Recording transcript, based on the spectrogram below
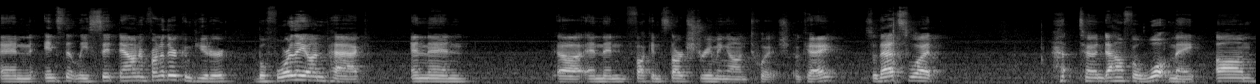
and instantly sit down in front of their computer before they unpack and then uh, and then fucking start streaming on Twitch. Okay, so that's what turned down for what, mate? Um.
